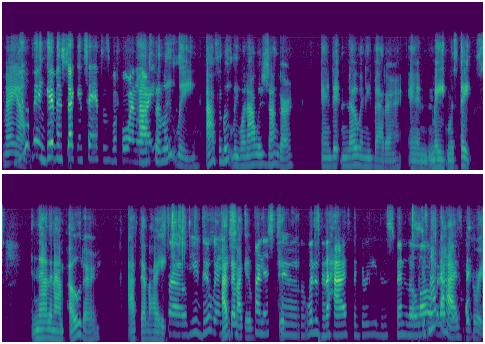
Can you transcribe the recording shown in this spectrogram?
ma'am. You've been given second chances before in life. Absolutely. Absolutely. When I was younger and didn't know any better and made mistakes. Now that I'm older I feel like so if you do it, I feel like it punished to what is it, the highest degree, the spend of the law. It's not whatever. the highest degree.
